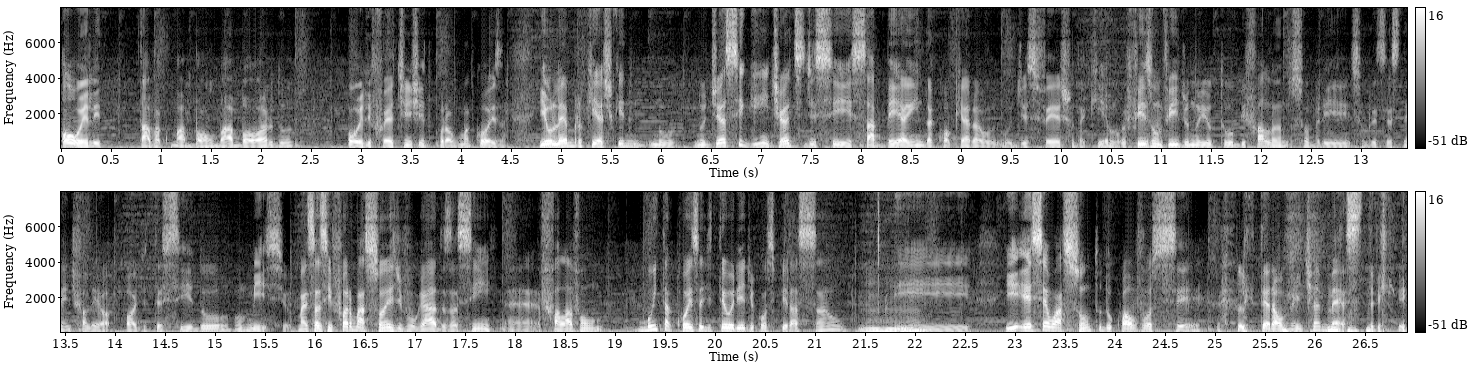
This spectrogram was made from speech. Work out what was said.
Ou ele estava com uma bomba a bordo, ou ele foi atingido por alguma coisa. E eu lembro que acho que no, no dia seguinte, antes de se saber ainda qual era o, o, desfecho daquilo, eu fiz um vídeo no YouTube falando sobre, sobre esse acidente. Falei, ó, pode ter sido um míssil. Mas as informações divulgadas assim é, falavam muita coisa de teoria de conspiração uhum. e e esse é um assunto do qual você, literalmente, é mestre.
